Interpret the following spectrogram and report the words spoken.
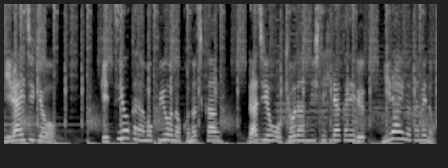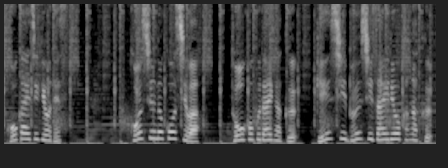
未来授業月曜から木曜のこの時間ラジオを教壇にして開かれる未来のための公開授業です。今週の講師は東北大学原子分子材料科学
